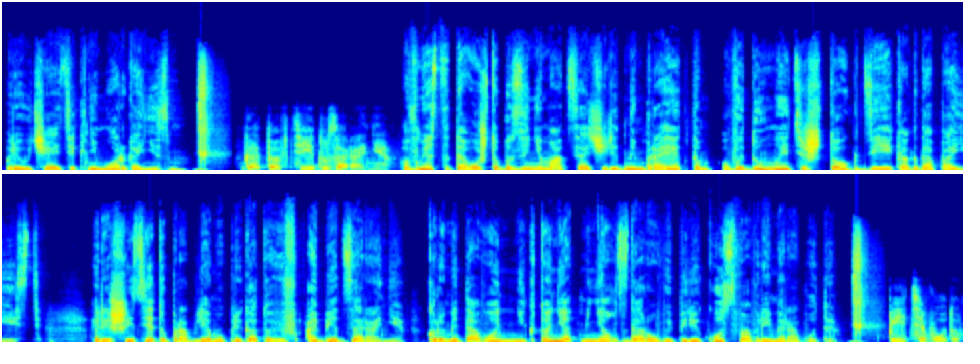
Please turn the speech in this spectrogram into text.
приучайте к нему организм. Готовьте еду заранее. Вместо того, чтобы заниматься очередным проектом, вы думаете, что, где и когда поесть. Решите эту проблему, приготовив обед заранее. Кроме того, никто не отменял здоровый перекус во время работы. Пейте воду.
